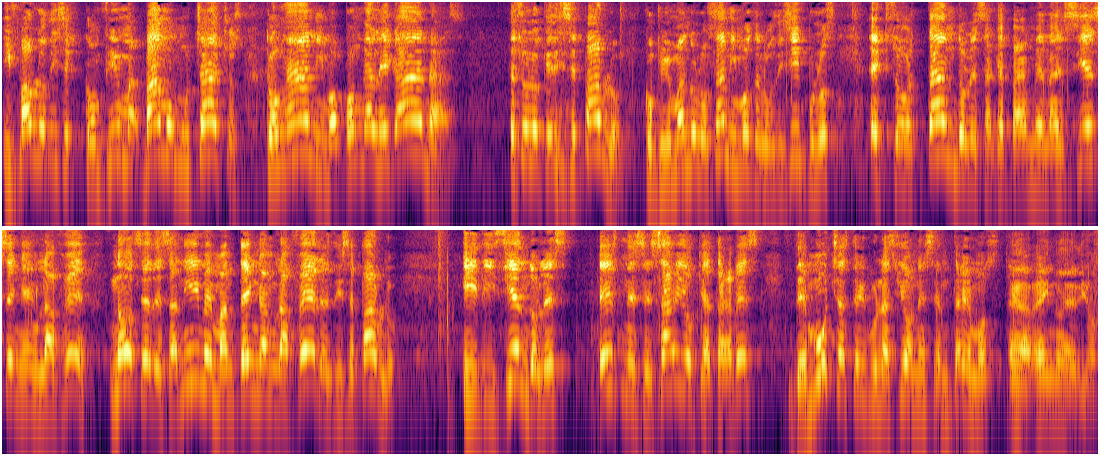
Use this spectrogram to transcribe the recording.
Y Pablo dice, confirma, vamos muchachos, con ánimo, pónganle ganas. Eso es lo que dice Pablo, confirmando los ánimos de los discípulos, exhortándoles a que permaneciesen en la fe. No se desanimen, mantengan la fe, les dice Pablo. Y diciéndoles, es necesario que a través de muchas tribulaciones entremos en el reino de Dios.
